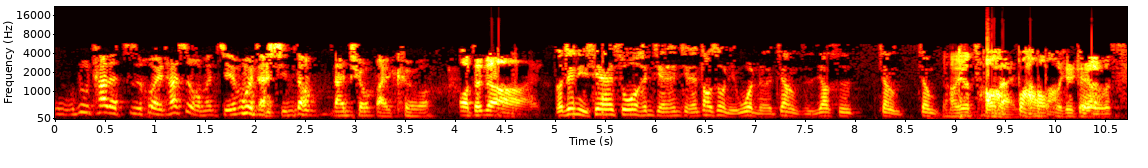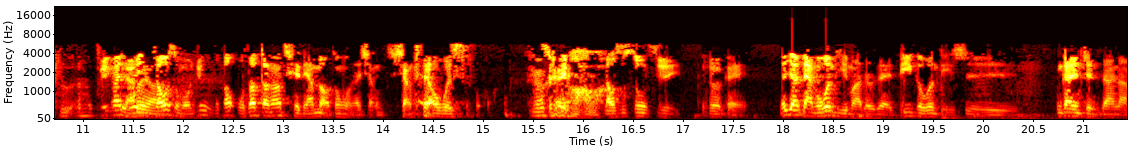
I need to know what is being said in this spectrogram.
侮辱他的智慧，他是我们节目的行动篮球百科哦。哦，真的啊！而且你现在说很简单很简单，到时候你问了这样子，要是这样这样，然后又超难，不好，我就觉得我死了。没关系，你知道为什么？就我到我到刚刚前两秒钟，我才想想他要问什么。OK，老实说是 OK。那讲两个问题嘛，对不对？第一个问题是应该很简单啦。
